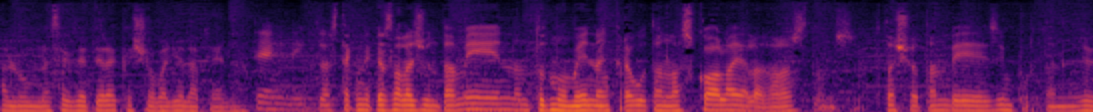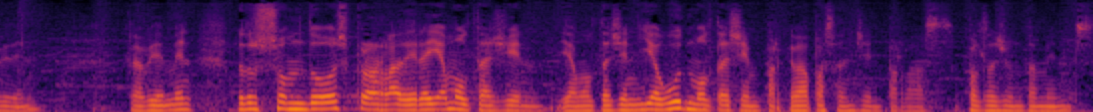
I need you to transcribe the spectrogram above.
alumnes, etc que això valia la pena. Tècnics, les tècniques de l'Ajuntament, en tot moment han cregut en l'escola i aleshores doncs, tot això també és important, és evident evidentment nosaltres som dos però a darrere hi ha molta gent. Hi ha molta gent, hi ha hagut molta gent perquè va passant gent per les, pels ajuntaments.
